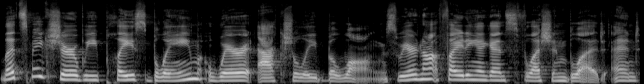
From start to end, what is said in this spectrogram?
Let's make sure we place blame where it actually belongs. We are not fighting against flesh and blood. And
